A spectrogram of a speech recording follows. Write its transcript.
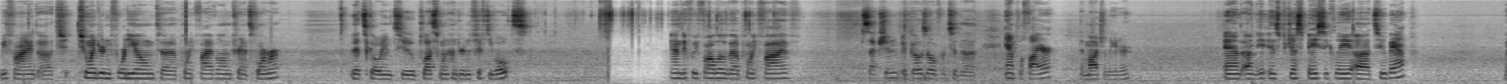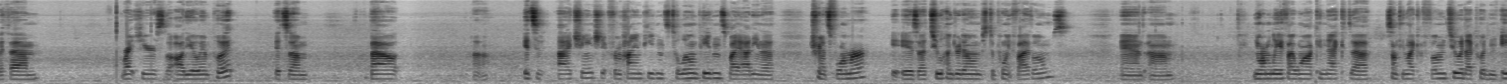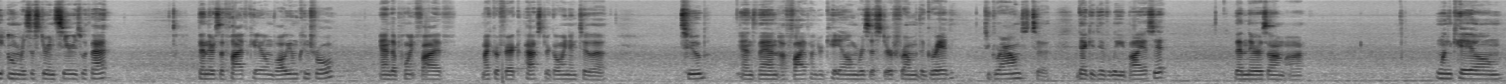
we find a 240 ohm to 0.5 ohm transformer that's going to plus 150 volts. And if we follow the 0.5 section, it goes over to the amplifier, the modulator, and um, it is just basically a tube amp with um, right here's the audio input. It's um about uh, it's I changed it from high impedance to low impedance by adding a transformer. It is a 200 ohms to 0.5 ohms, and um, Normally if I want to connect uh, something like a phone to it, I put an 8 ohm resistor in series with that. Then there's a 5k ohm volume control and a 0.5 microfarad capacitor going into the tube and then a 500k ohm resistor from the grid to ground to negatively bias it. Then there's um, a 1k ohm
